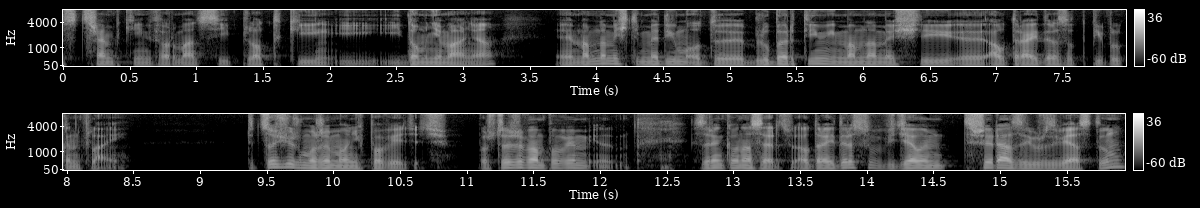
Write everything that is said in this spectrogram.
strzępki informacji, plotki i, i domniemania. E, Mam na myśli Medium od e, Bluebird Team i mam na myśli e, Outriders od People Can Fly. Czy coś już możemy o nich powiedzieć? Bo szczerze wam powiem, z ręką na sercu, Outridersów widziałem trzy razy już zwiastun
